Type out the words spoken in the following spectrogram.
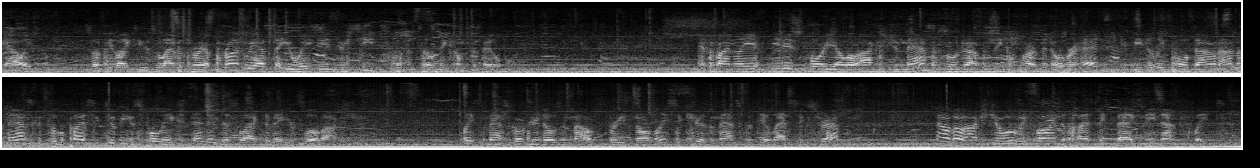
galley. So if you'd like to use the lavatory up front, we ask that you wait in your seats until it becomes available. And finally, if needed, four yellow oxygen masks will drop from the compartment overhead. Immediately pull down on the mask until the plastic tubing is fully extended. This will activate your flow of oxygen. Place the mask over your nose and mouth. Breathe normally. Secure the mask with the elastic strap. And although oxygen will be flowing, the plastic bag may not inflate.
